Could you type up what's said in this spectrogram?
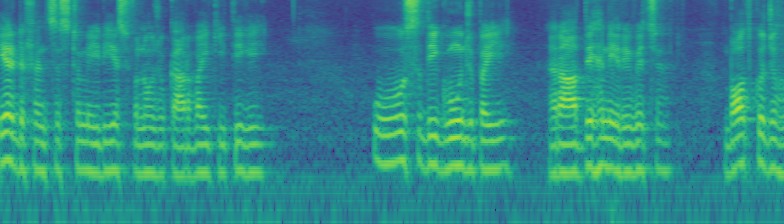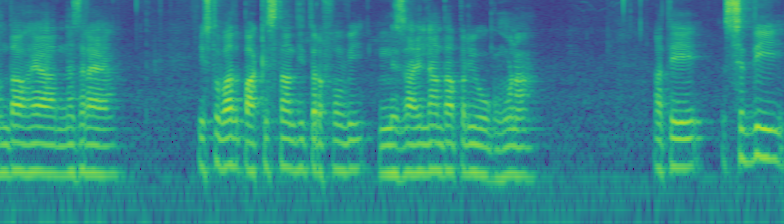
에ਅਰ ਡਿਫੈਂਸ ਸਿਸਟਮ ਏਡੀਐਸ ਵੱਲੋਂ ਜੋ ਕਾਰਵਾਈ ਕੀਤੀ ਗਈ, ਉਸ ਦੀ ਗੂੰਜ ਪਈ ਰਾਤ ਦੇ ਹਨੇਰੇ ਵਿੱਚ। ਬਹੁਤ ਕੁਝ ਹੁੰਦਾ ਹੋਇਆ ਨਜ਼ਰ ਆਇਆ। ਇਸ ਤੋਂ ਬਾਅਦ ਪਾਕਿਸਤਾਨ ਦੀ ਤਰਫੋਂ ਵੀ ਮਿਜ਼ਾਈਲਾਂ ਦਾ ਪ੍ਰਯੋਗ ਹੋਣਾ ਅਤੇ ਸਿੱਧੀ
